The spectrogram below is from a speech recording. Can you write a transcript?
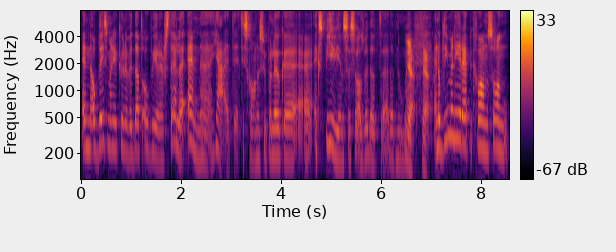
En op deze manier kunnen we dat ook weer herstellen. En uh, ja, het, het, is gewoon een superleuke uh, experience, zoals we dat, dat noemen. Ja, ja. En op die manier heb ik gewoon zo'n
